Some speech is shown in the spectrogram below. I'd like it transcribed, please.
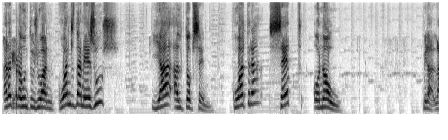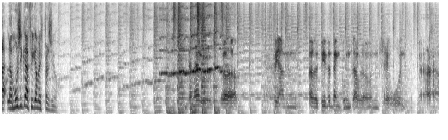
Ara et pregunto, Joan, quants danesos hi ha al top 100? 4, 7 o 9? Mira, la, la música fica més pressió. Danesos. Uh, aviam, estic intentant comptar, però en sé un. Uh,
